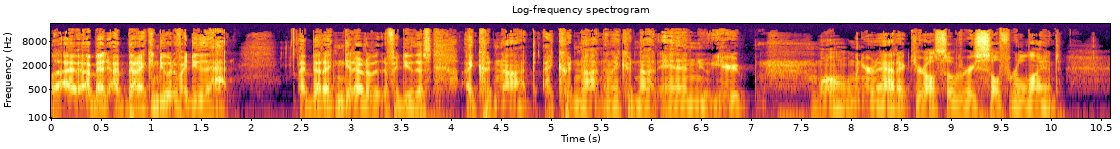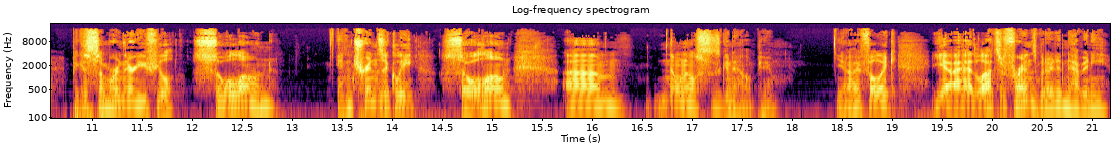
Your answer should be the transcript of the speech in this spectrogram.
I, I bet I bet I can do it if I do that. I bet I can get out of it if I do this. I could not. I could not, and I could not. And you're, well, when you're an addict, you're also very self-reliant because somewhere in there you feel so alone, intrinsically so alone. Um, no one else is going to help you. You know, I felt like, yeah, I had lots of friends, but I didn't have any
